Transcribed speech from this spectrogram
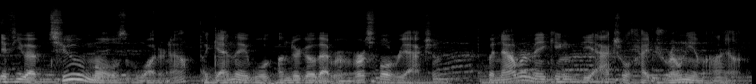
if you have two moles of water now, again, they will undergo that reversible reaction, but now we're making the actual hydronium ion,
